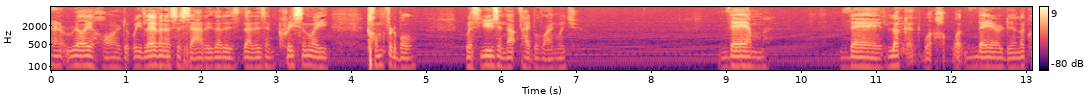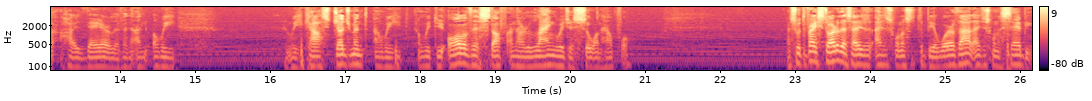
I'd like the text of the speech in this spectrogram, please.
find it really hard that we live in a society that is, that is increasingly comfortable with using that type of language. Them, they, look at what, what they are doing, look at how they are living, and are we, we cast judgment and we, and we do all of this stuff, and our language is so unhelpful. And so at the very start of this, I just, I just want us to be aware of that. I just want to say, be,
